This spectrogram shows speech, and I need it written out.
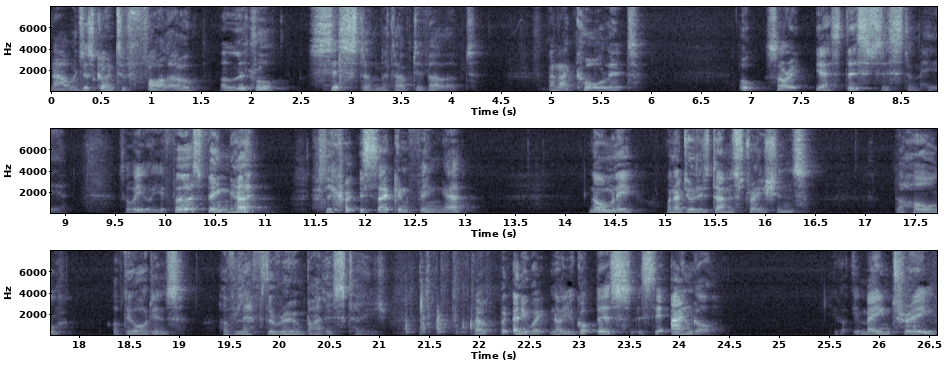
Now we're just going to follow a little system that I've developed and I call it Oh, sorry. Yes, this system here. So you've got your first finger, you've got your second finger. Normally, when I do these demonstrations, the whole of the audience have left the room by this stage. No, but anyway, no, you've got this. It's the angle. You've got your main tree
